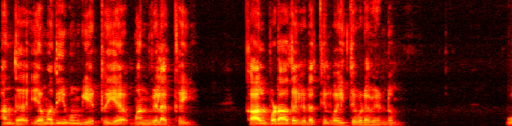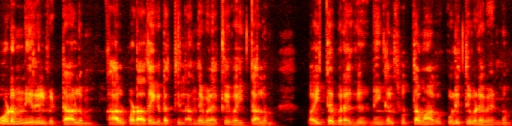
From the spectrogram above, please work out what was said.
அந்த யமதீபம் ஏற்றிய மண் விளக்கை கால்படாத இடத்தில் வைத்துவிட வேண்டும். ஓடும் நீரில் விட்டாலும் கால்படாத இடத்தில் அந்த விளக்கை வைத்தாலும் வைத்த பிறகு நீங்கள் சுத்தமாக குளித்துவிட வேண்டும்.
